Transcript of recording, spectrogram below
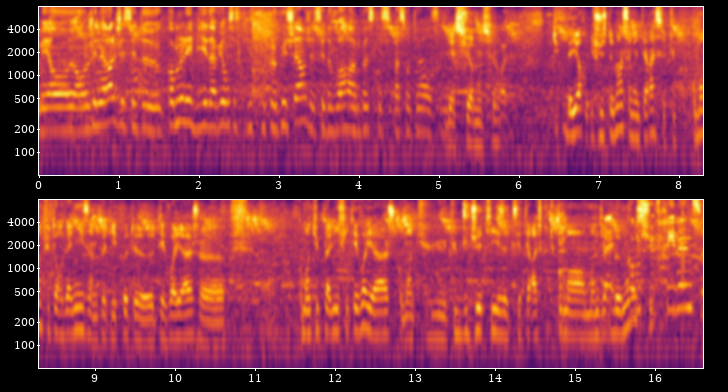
Mais en, en général j'essaie de, comme les billets d'avion c'est ce qui coûte le plus cher, j'essaie de voir un peu ce qui se passe autour aussi. Bien sûr, bien sûr. Ouais. D'ailleurs, justement, ça m'intéresse, comment tu t'organises un petit peu te- tes voyages euh, Comment tu planifies tes voyages Comment tu, tu budgétises, etc. Est-ce que tu peux m'en dire Ben, deux mots Comme je suis freelance,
